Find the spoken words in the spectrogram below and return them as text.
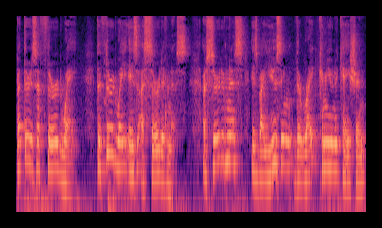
But there is a third way the third way is assertiveness. Assertiveness is by using the right communication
